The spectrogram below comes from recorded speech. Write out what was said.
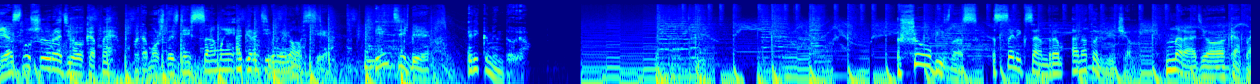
Я слушаю Радио КП, потому что здесь самые оперативные новости. И тебе рекомендую. Шоу-бизнес с Александром Анатольевичем на Радио КП.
